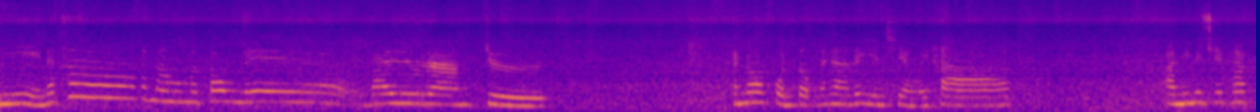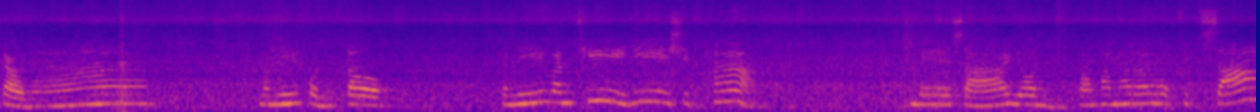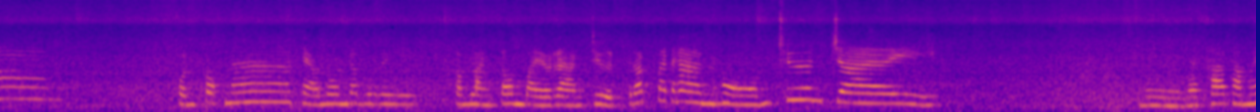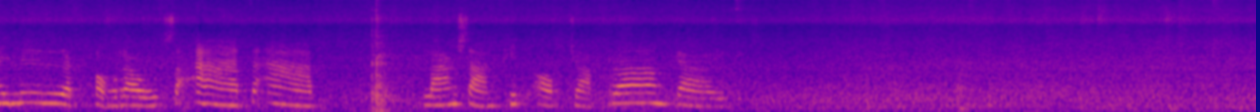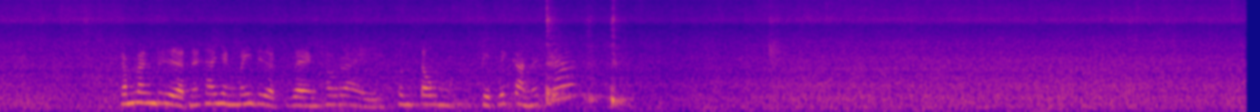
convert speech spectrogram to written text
นี่นะคะก็นำมาต้มแล้วใบรางจืด ข้างนอกฝนตกนะคะ ได้ยินเสียงไหมคะ อันนี้ไม่ใช่ภาพเก่านะ วันนี้ฝนตก วันนี้วันที่ 25 เมษายน 2563ฝนตกหน้าแถวนนทบุรี กำลังต้มใบรางจืดรับประทานหอมชื่นใจ นี่นะคะทำให้เลือดของเราสะอาดสะอาด ล้างสารพิษออกจากร่างกายกำลังเดือดนะคะ ยังไม่เดือดแรงเท่าไหร่เพิ่งต้มปิดไว้ก่อนนะจ๊ะ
